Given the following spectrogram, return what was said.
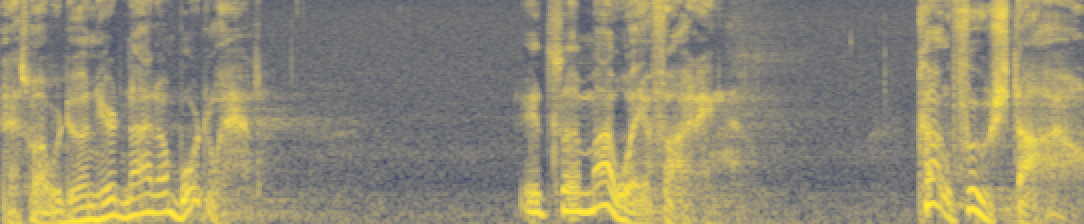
And that's what we're doing here tonight on Borderland. It's uh, my way of fighting, Kung Fu style.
